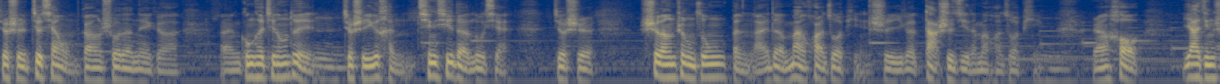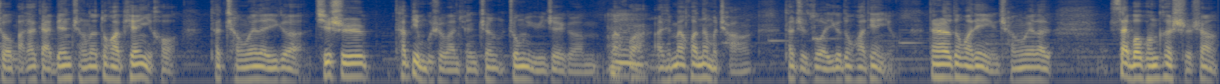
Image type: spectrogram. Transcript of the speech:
就是就像我们刚刚说的那个，嗯，《攻壳机动队》就是一个很清晰的路线，就是侍郎正宗本来的漫画作品是一个大师级的漫画作品，然后。押井守把它改编成了动画片以后，它成为了一个其实它并不是完全忠忠于这个漫画，而且漫画那么长，它只做一个动画电影，但是它动画电影成为了赛博朋克史上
